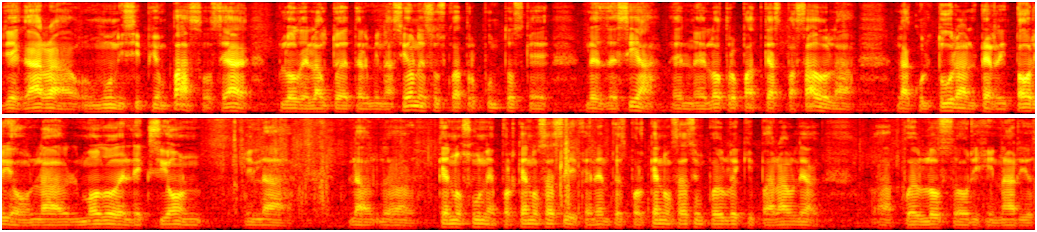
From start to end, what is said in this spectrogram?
llegar a un municipio en paz, o sea, lo de la autodeterminación, esos cuatro puntos que les decía en el otro podcast pasado, la, la cultura, el territorio, el modo de elección y la, la, qué nos une, por qué nos hace diferentes, por qué nos hace un pueblo equiparable a, pueblos originarios.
